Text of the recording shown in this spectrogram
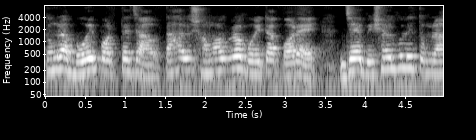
তোমরা বই পড়তে চাও, তাহলে সমগ্র বইটা পড়ে যে বিষয়গুলি তোমরা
